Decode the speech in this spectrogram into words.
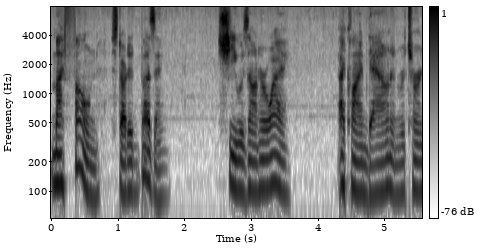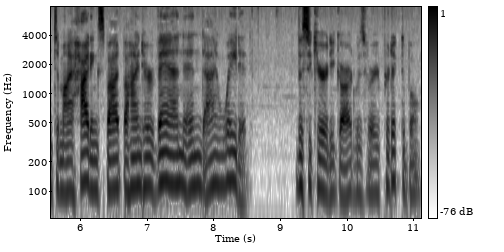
my phone started buzzing. She was on her way. I climbed down and returned to my hiding spot behind her van, and I waited. The security guard was very predictable.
